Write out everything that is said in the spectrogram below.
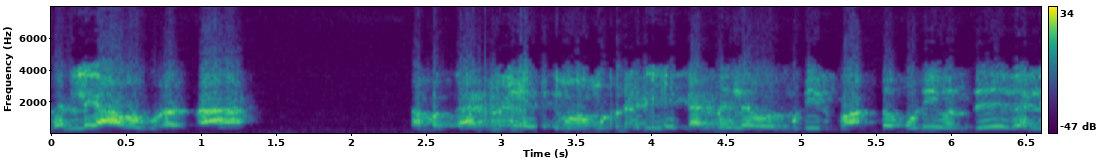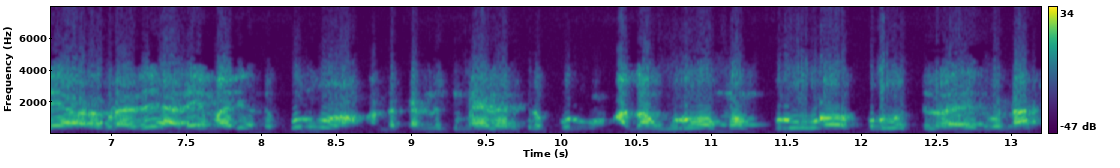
வெள்ளையே ஆகக்கூடாதுன்னா நம்ம கண்ணுக்கு முன்னாடி கண்ணுல ஒரு முடி இருக்கும். அந்த முடி வந்து வெள்ளையா வரக்கூடாது. அதே மாதிரி அந்த புருவம் அந்த கண்ணுக்கு மேல இருக்கிற புருவம். அதான் உருவமம் புருவம் புருவத்துல இது பண்ணா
